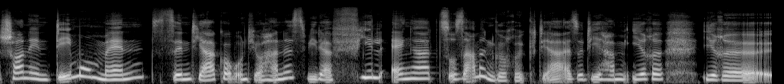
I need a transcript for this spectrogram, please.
schon in dem Moment sind Jakob und Johannes wieder viel enger zusammengerückt. Ja, also die haben ihre, ihre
